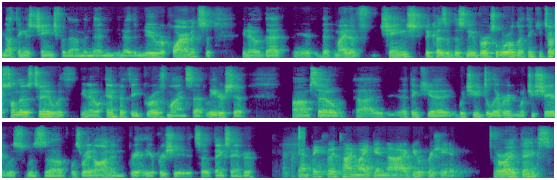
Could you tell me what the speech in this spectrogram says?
Nothing has changed for them. And then you know the new requirements you know that that might have changed because of this new virtual world. I think you touched on those too with you know empathy growth mindset leadership. Um, so uh, i think uh, what you delivered and what you shared was was uh, was right on and greatly appreciated. So thanks andrew. Yeah and thanks for the time mike and uh, i do appreciate it. All right thanks.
